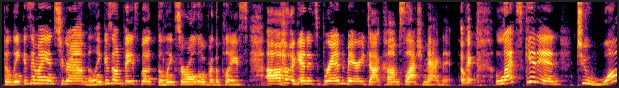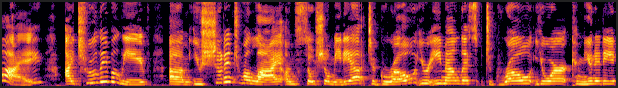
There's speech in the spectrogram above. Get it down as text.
The link is in my Instagram. The link is on Facebook. The links are all over the place. Uh, again, it's brandmerry.com slash magnet. Okay, let's get in to why I truly believe um, you shouldn't rely on social media to grow your email list, to grow your community,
